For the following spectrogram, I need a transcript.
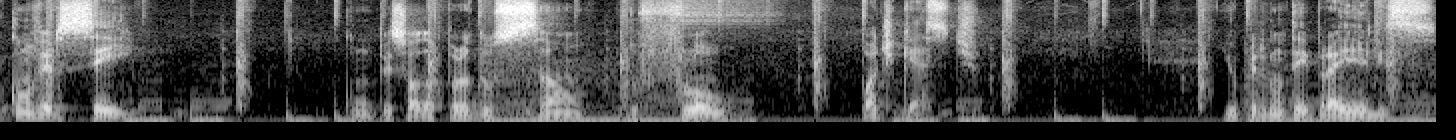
conversei com o pessoal da produção do Flow Podcast. E eu perguntei para eles,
